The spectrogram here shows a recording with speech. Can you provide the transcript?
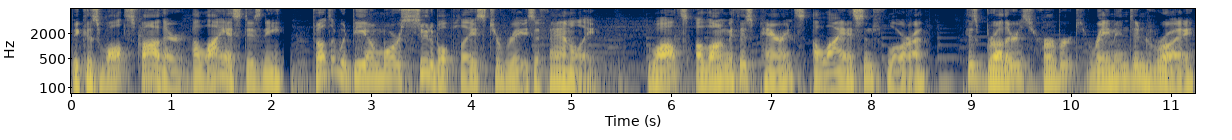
because Walt's father, Elias Disney, felt it would be a more suitable place to raise a family. Walt, along with his parents, Elias and Flora, his brothers, Herbert, Raymond, and Roy,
